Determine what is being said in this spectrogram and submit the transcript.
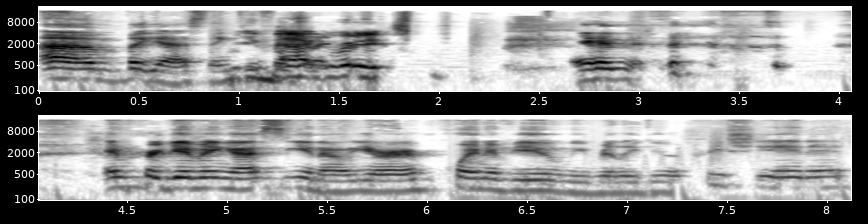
um, but yes, thank you for back, Rich, and and for giving us, you know, your point of view. We really do appreciate it.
